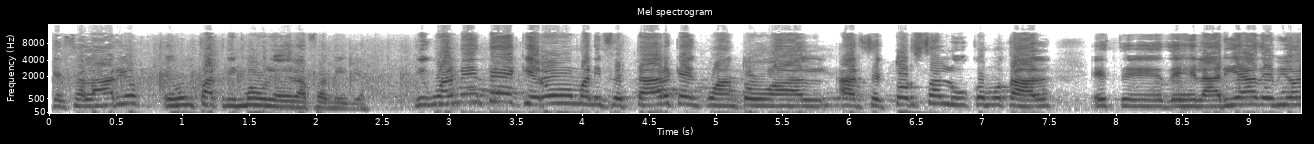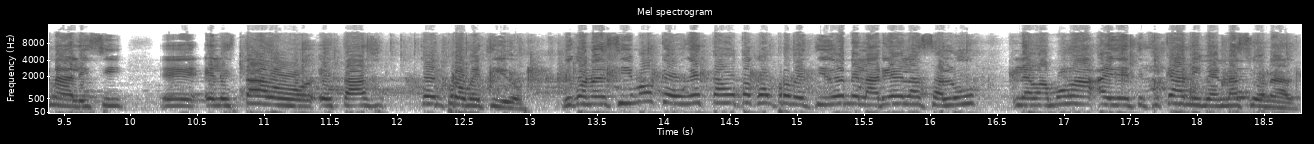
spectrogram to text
El salario es un patrimonio de la familia. Igualmente quiero manifestar que en cuanto al, sector salud como tal, este, desde el área de bioanálisis, eh, el Estado está comprometido. Y cuando decimos que un Estado está comprometido en el área de la salud, le vamos a, identificar a nivel nacional.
